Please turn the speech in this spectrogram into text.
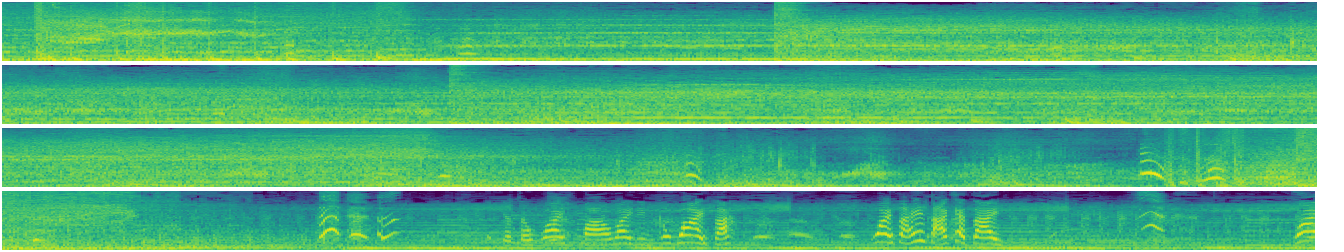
จะไหว้ฟ้าไหว้ดินก็ไหว้ซะ ไหว้ซะให้สาแก่ใจ ไหว้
